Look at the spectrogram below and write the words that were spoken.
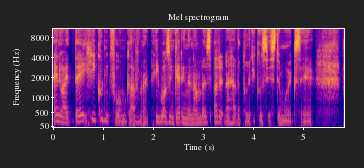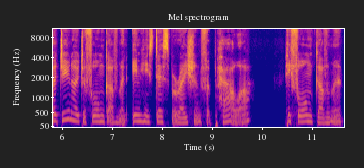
Anyway, they, he couldn't form government. He wasn't getting the numbers. I don't know how the political system works there. But do you know to form government in his desperation for power, he formed government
